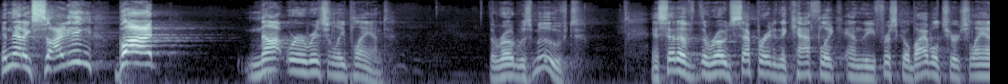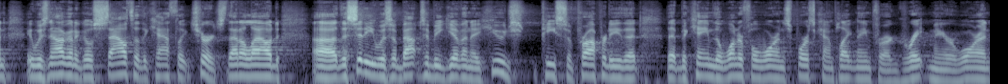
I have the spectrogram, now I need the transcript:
Isn't that exciting? But not where originally planned. The road was moved. Instead of the road separating the Catholic and the Frisco Bible Church land, it was now going to go south of the Catholic Church. That allowed uh, the city was about to be given a huge piece of property that, that became the wonderful Warren Sports Complex, named for our great Mayor Warren,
